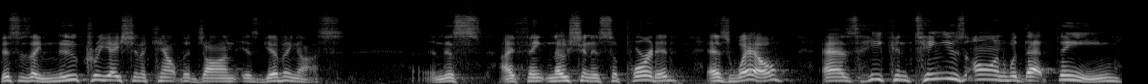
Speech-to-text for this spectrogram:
This is a new creation account that John is giving us. And this, I think, notion is supported as well as he continues on with that theme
